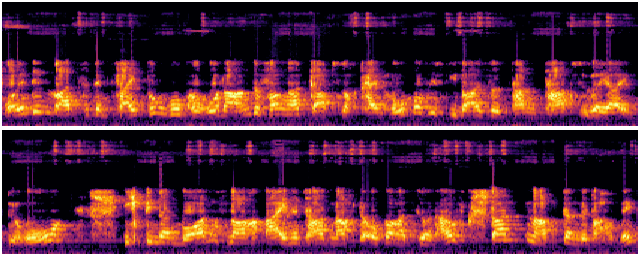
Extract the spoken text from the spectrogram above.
Freundin war zu dem Zeitpunkt, wo Corona angefangen hat, gab es noch kein Homeoffice, die war also dann tagsüber ja im Büro. Ich bin dann morgens nach einen Tag nach der Operation aufgestanden, habe dann gedacht, weg,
